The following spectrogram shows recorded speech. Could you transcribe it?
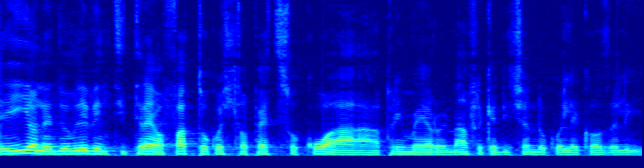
se io nel 2023 ho fatto questo pezzo qua, prima ero in Africa dicendo quelle cose lì,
